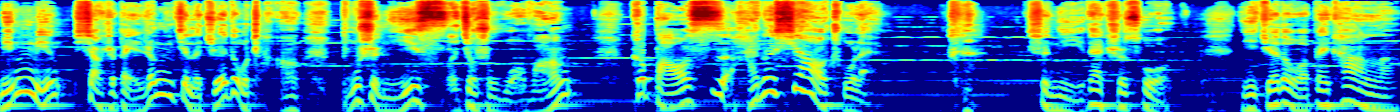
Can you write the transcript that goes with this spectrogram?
明明像是被扔进了决斗场，不是你死就是我亡，可宝四还能笑出来。哼，是你在吃醋，你觉得我被看了，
